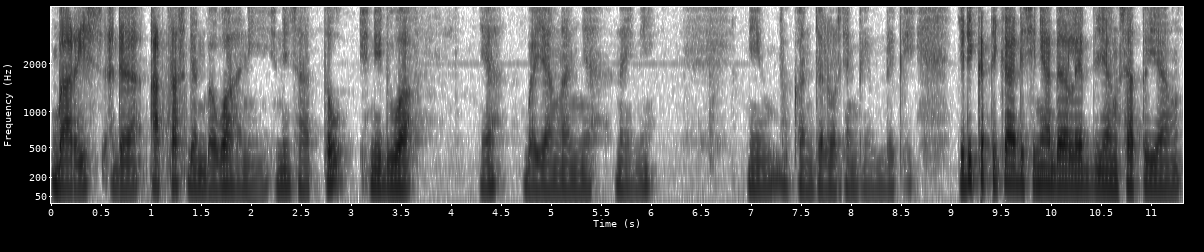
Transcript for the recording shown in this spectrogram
baris ada atas dan bawah nih. Ini satu, ini dua ya bayangannya. Nah ini, ini bukan jalur yang dikehendaki. Jadi ketika di sini ada LED yang satu yang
